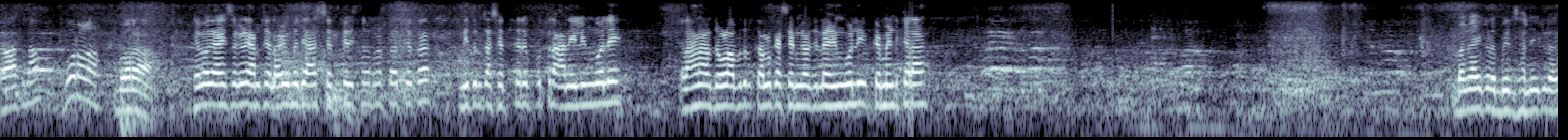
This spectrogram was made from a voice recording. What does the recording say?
गावाचं नाव? बोराळा. बोराळा. हे बघा हे सगळे आमच्या लाईव्हमध्ये आज शेतकरी सर नसतात येतं मी तुमचा शेतकरी पुत्र आणि लिंगोले राहणार जवळा बुद्रुक तालुका शेनगाव जिल्हा हिंगोली. कमेंट करा. बघा इकडं बीट झाली इकडं.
